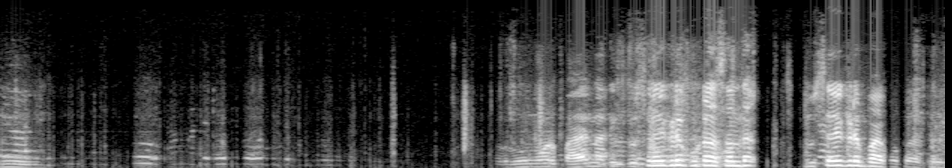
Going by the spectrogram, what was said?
रूम वर पाय ना दुसऱ्या इकडे कुठं असेल तर दुसऱ्या इकडे पाय कुठं असेल.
